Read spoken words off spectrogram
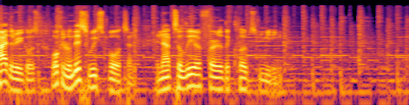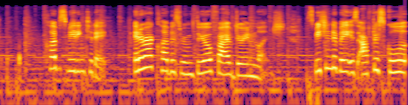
Hi there, Eagles. Welcome to this week's bulletin. And now to Leah for the club's meeting. Club's meeting today. Interact Club is room 305 during lunch. Speech and debate is after school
